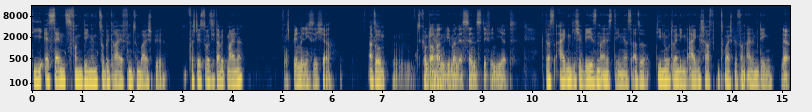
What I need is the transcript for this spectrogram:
die Essenz von Dingen zu begreifen zum Beispiel. Verstehst du, was ich damit meine? Ich bin mir nicht sicher. Also es kommt auch ja. an, wie man Essenz definiert das eigentliche Wesen eines Dinges, also die notwendigen Eigenschaften zum Beispiel von einem Ding. Ja.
